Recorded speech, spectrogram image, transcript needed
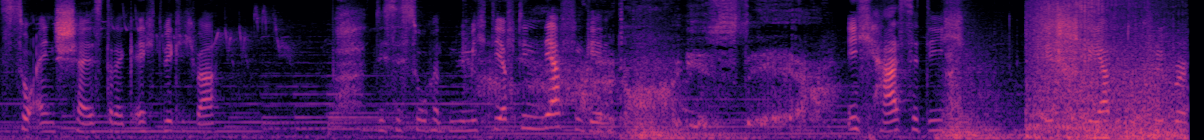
So ein Scheißdreck, echt wirklich wahr. Diese Suchenden, wie mich die auf die Nerven gehen. Ich hasse dich. Geh sterben, du Krüppel.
